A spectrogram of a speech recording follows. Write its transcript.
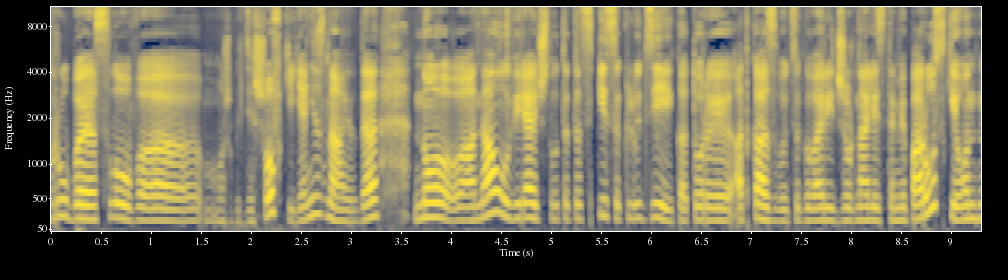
грубое слово, может быть, дешевки, я не знаю, да, но она уверяет, что вот этот список людей, которые отказываются говорить журналистами по-русски, он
